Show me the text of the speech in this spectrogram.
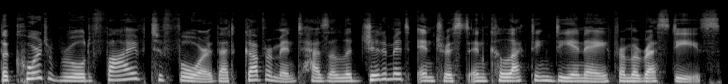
The court ruled 5 to 4 that government has a legitimate interest in collecting DNA from arrestees,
